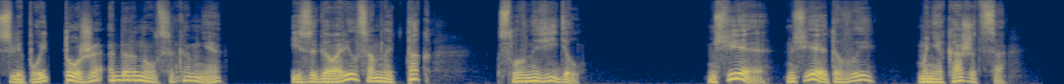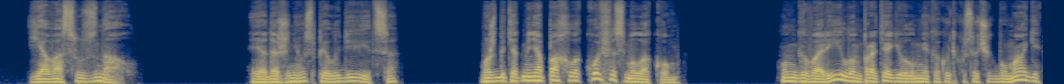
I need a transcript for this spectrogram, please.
Слепой тоже обернулся ко мне и заговорил со мной так, словно видел. «Мсье, мсье, это вы? Мне кажется, я вас узнал». Я даже не успел удивиться. Может быть, от меня пахло кофе с молоком? Он говорил, он протягивал мне какой-то кусочек бумаги.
